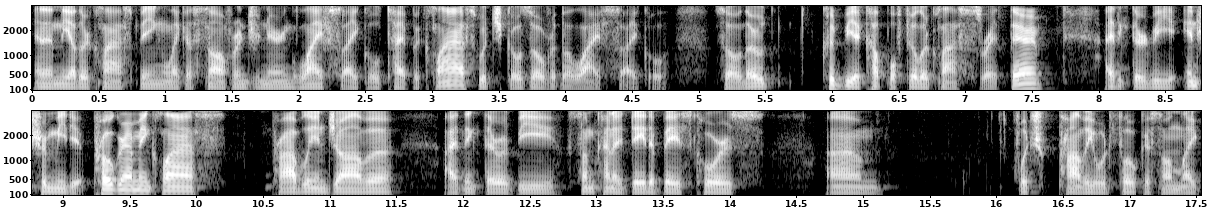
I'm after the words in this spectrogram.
and then the other class being like a software engineering life cycle type of class, which goes over the life cycle. So there could be a couple filler classes right there. I think there'd be intermediate programming class, probably in Java. I think there would be some kind of database course, um, which probably would focus on like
